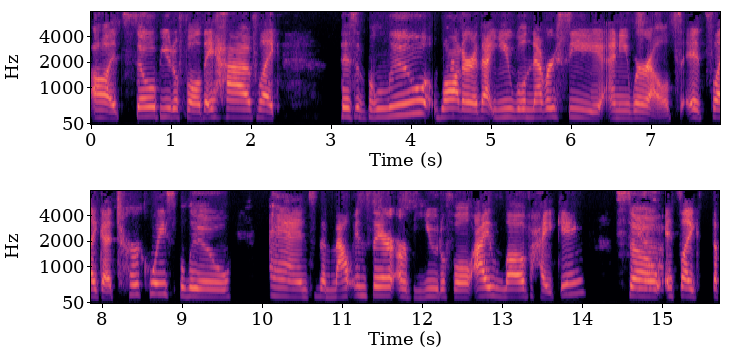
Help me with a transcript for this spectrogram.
Oh, it's so beautiful. They have like this blue water that you will never see anywhere else. It's like a turquoise blue, and the mountains there are beautiful. I love hiking. So yeah. it's like the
